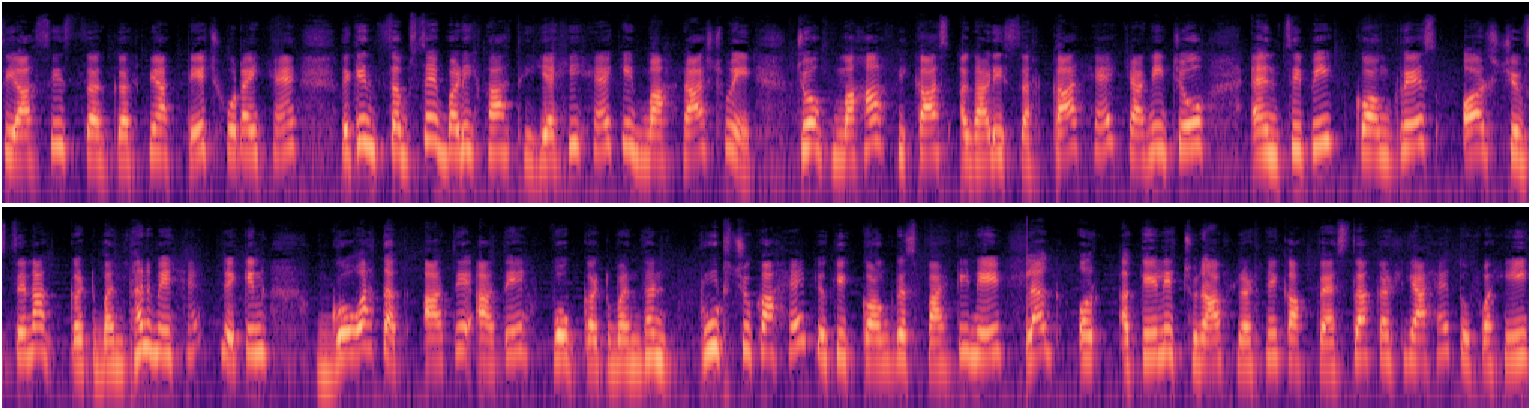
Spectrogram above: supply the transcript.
सियासी सरगर्मियाँ तेज हो रही हैं। लेकिन सबसे बड़ी बात यही है कि महाराष्ट्र में जो महाविकास अगाड़ी सरकार है, यानी जो एनसीपी, कांग्रेस और शिवसेना गठबंधन में है, लेकिन गोवा तक आते आते वो गठबंधन टूट चुका है क्योंकि कांग्रेस पार्टी ने अलग और अकेले चुनाव लड़ने का फैसला कर लिया है तो वहीं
